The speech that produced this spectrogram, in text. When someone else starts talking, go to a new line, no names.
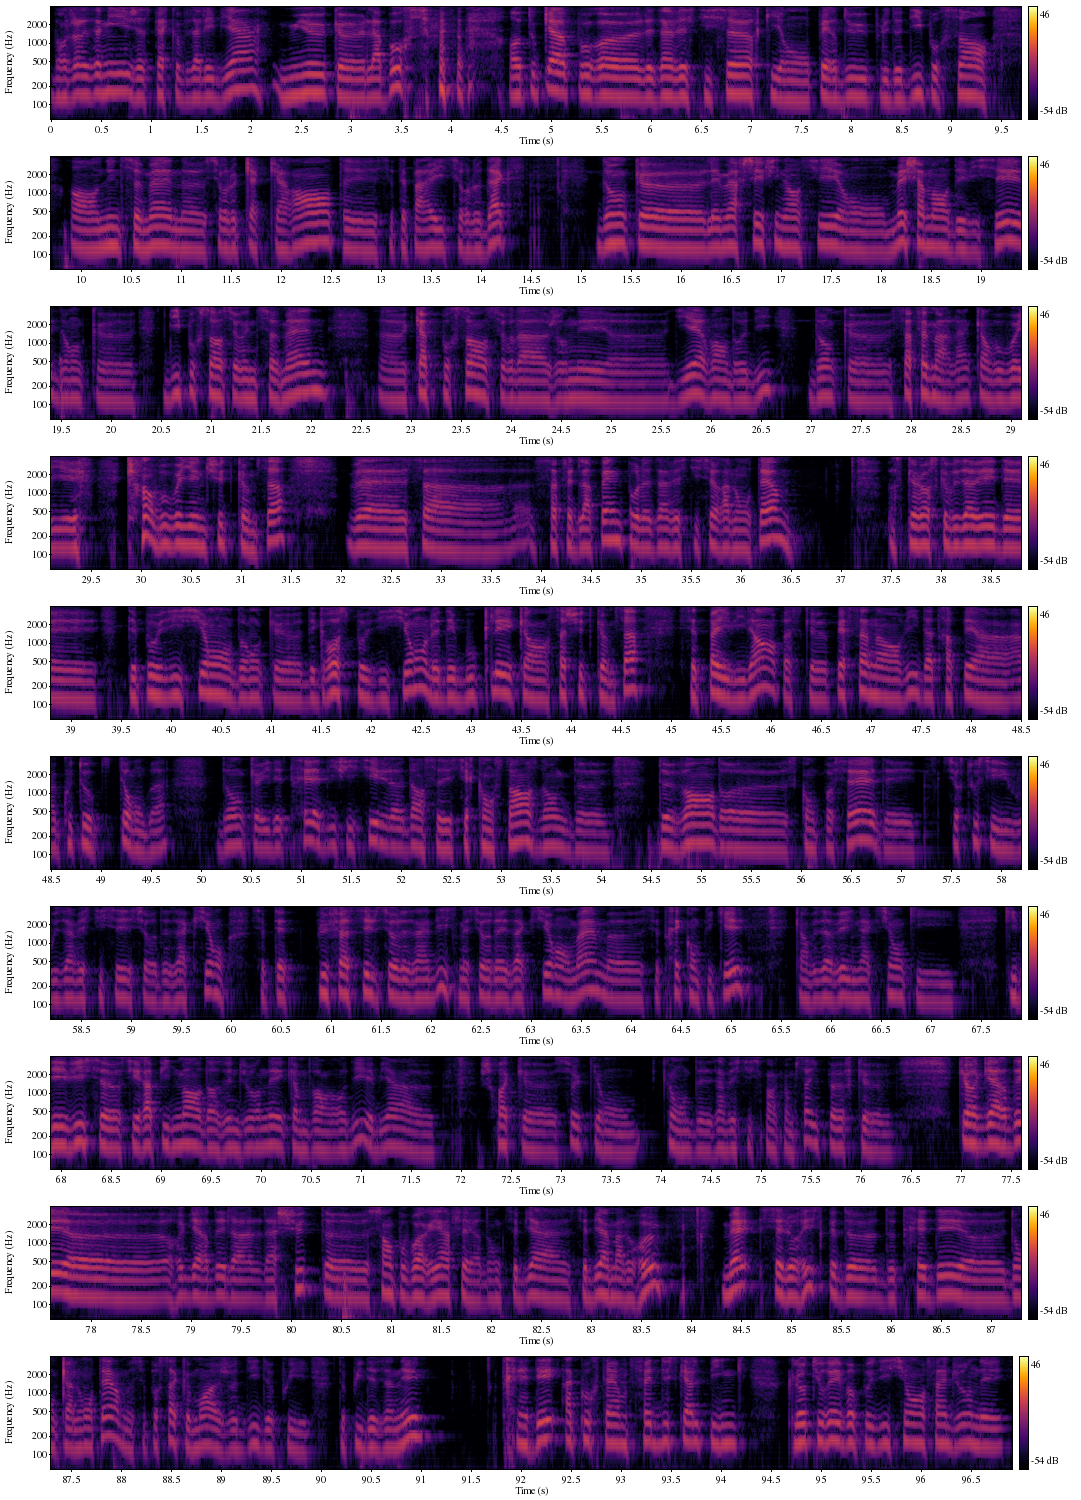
Bonjour les amis, j'espère que vous allez bien, mieux que la bourse. En tout cas pour euh, les investisseurs qui ont perdu plus de 10% en une semaine euh, sur le CAC 40 et c'était pareil sur le DAX. Donc euh, les marchés financiers ont méchamment dévissé. Donc 10% sur une semaine, 4% sur la journée d'hier vendredi donc euh, ça fait mal hein, quand, vous voyez, quand vous voyez une chute comme ça ben, ça, ça fait de la peine pour les investisseurs à long terme parce que lorsque vous avez des, des positions donc euh, des grosses positions, le déboucler quand ça chute comme ça c'est pas évident parce que personne n'a envie d'attraper un, couteau qui tombe. Hein. Donc il est très difficile dans ces circonstances donc de, de vendre euh, ce qu'on possède et surtout si vous investissez sur des actions c'est peut-être plus facile sur les indices mais sur les actions même euh, c'est très compliqué. Quand vous avez une action qui, qui dévisse aussi rapidement dans une journée comme vendredi eh bien euh, je crois que ceux qui ont qui ont des investissements comme ça ils peuvent que, regarder, euh, regarder la, chute euh, sans pouvoir rien faire donc c'est bien, bien, malheureux mais c'est le risque de, de trader euh, donc à long terme. C'est pour ça que moi je dis depuis, depuis des années trader à court terme, faites du scalping, clôturez vos positions en fin de journée,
